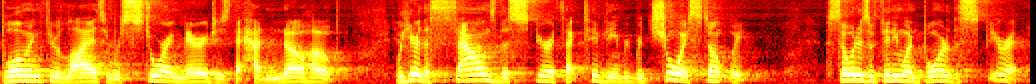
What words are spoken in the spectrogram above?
blowing through lives and restoring marriages that had no hope. We hear the sounds of the Spirit's activity and we rejoice, don't we? So it is with anyone born of the Spirit.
